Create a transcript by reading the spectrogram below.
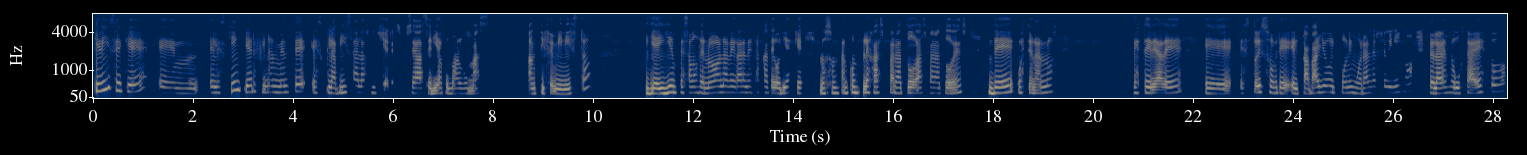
que dice que em, el skincare finalmente esclaviza a las mujeres, o sea, sería como algo más antifeminista. Y ahí empezamos de nuevo a navegar en estas categorías que no son tan complejas para todas, para todos, de cuestionarnos esta idea de eh, estoy sobre el caballo, el pony moral del feminismo, pero a la vez me gusta esto,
